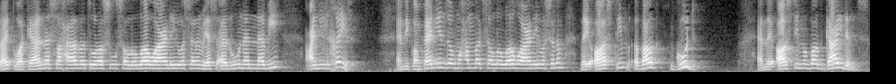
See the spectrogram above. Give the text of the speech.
Right? وكان صحابة رسول صلى الله عليه وسلم يسألون النبي عن الخير. And the companions of Muhammad sallallahu alaihi wasallam, they asked him about good, and they asked him about guidance.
